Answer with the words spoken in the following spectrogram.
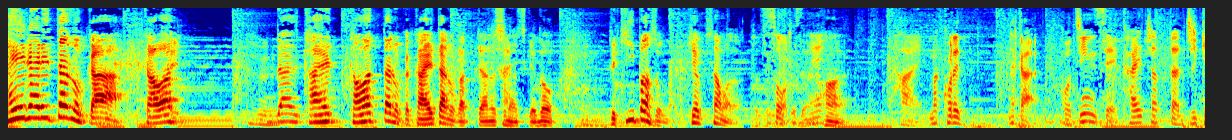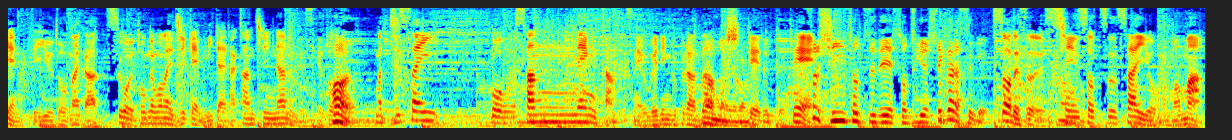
変えられたのか変わ,、だ変え変わったのか変えたのかって話なんですけど、でキーパーソンがお客様だったということでそうですね。ははい。まあ、これなんかこう人生変えちゃった事件っていうとなんかすごいとんでもない事件みたいな感じになるんですけど、はい。まあ、実際こう3年間ですねウェディングプランナーをしててそれ新卒で卒業してからすぐ。そうですそうです。新卒採用のまま、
